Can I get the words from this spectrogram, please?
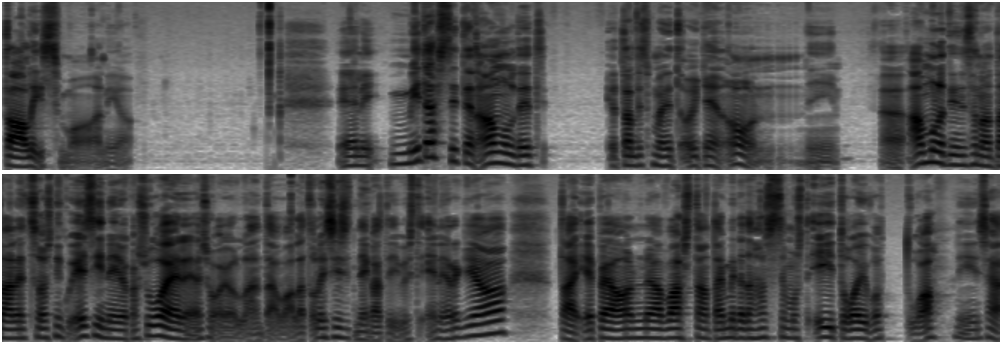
talismaania. Eli mitä sitten amuletit ja talismanit oikein on? Niin ä, amuletin sanotaan, että se olisi niinku esine, joka suojelee sua jollain tavalla, että olisi sitten negatiivista energiaa tai epäonnea vastaan tai mitä tahansa semmoista ei-toivottua, niin sä,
